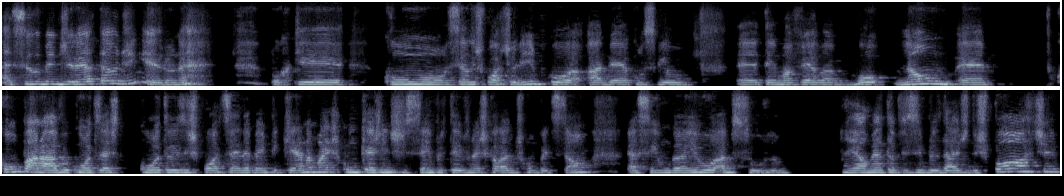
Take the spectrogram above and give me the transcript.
É, sendo bem direto, é o dinheiro, né? Porque com sendo esporte olímpico, a ABE conseguiu é, ter uma verba não é, comparável com outros, com outros esportes ainda bem pequena, mas com o que a gente sempre teve na escalada de competição, é assim um ganho absurdo. E aumenta a visibilidade do esporte, o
